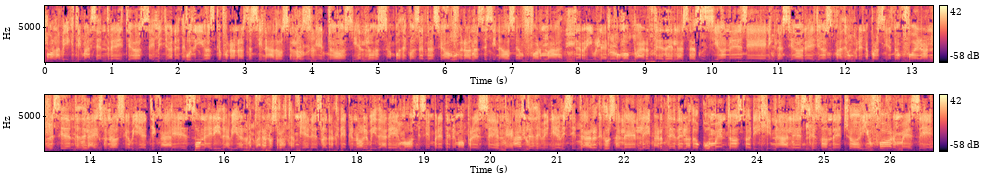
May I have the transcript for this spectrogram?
por las víctimas, entre ellos 6 millones de judíos que fueron asesinados en los guetos y en los campos de concentración. Fueron asesinados en forma terrible como parte de las acciones de aniquilación de ellos. Más de un 40% fueron residentes de la ex Unión Soviética. Es una herida abierta para nosotros también. Es una tragedia que no olvidaremos siempre tenemos presente. Antes de venir a visitar Jerusalén, leí parte de los documentos originales, que son de hecho informes de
